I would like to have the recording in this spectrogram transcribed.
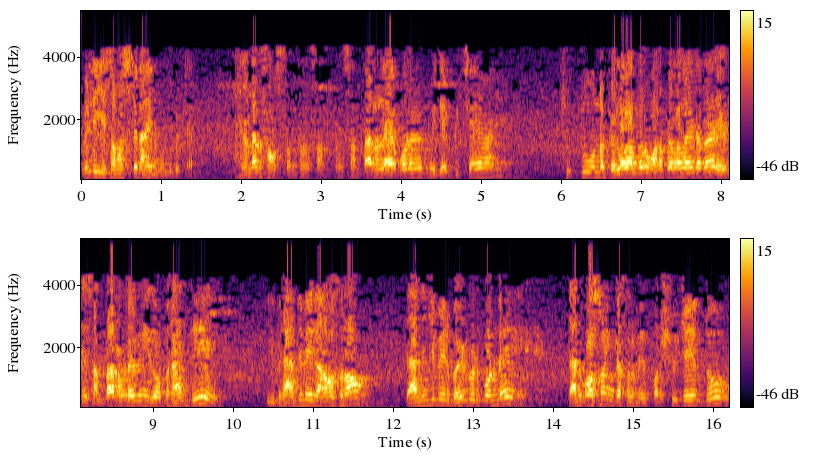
వెళ్ళి ఈ సమస్యను ఆయన ముందు పెట్టారు. ఆయన అన్నారు సంస్థ సంతానం లేకపోవడం ఏమిటి? మీకు ఏం చుట్టూ ఉన్న పిల్లలందరూ మన పిల్లలే కదా. ఏమిటి సంతానం లేదు? ఇదో భ్రాంతి. ఈ భ్రాంతి మీకు అనవసరం. దాని నుంచి మీరు బయటపెట్టుకోండి దానికోసం ఇంక అసలు మీరు పర్ష్యూ చేయొద్దు.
